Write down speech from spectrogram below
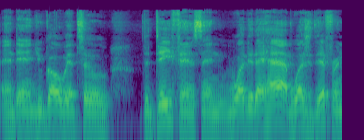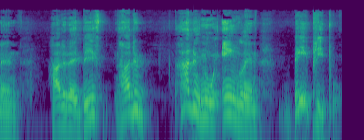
And then you go into the defense and what do they have? What's different and how do they beat? How do how do New England beat people?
